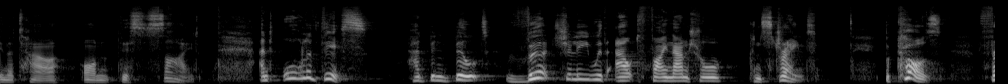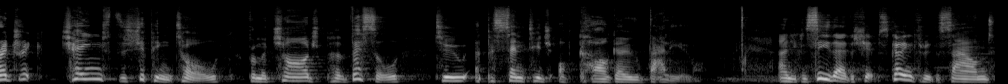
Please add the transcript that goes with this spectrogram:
in a tower on this side. And all of this had been built virtually without financial constraint because Frederick changed the shipping toll from a charge per vessel to a percentage of cargo value. And you can see there the ships going through the Sound,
